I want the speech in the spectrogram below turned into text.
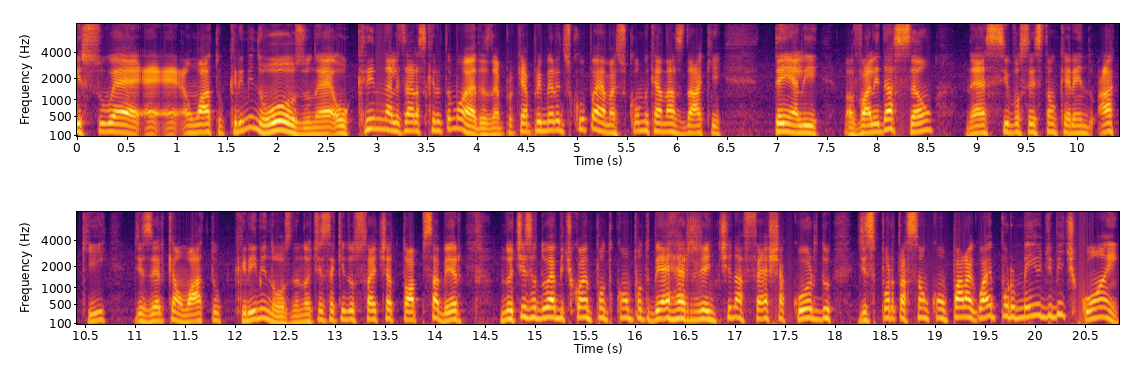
isso é, é, é, um ato criminoso, né? Ou criminalizar as criptomoedas, né? Porque a primeira desculpa é, mas como que a Nasdaq tem ali validação, né? Se vocês estão querendo aqui dizer que é um ato criminoso. Né? Notícia aqui do site é top saber. Notícia do webitcoin.com.br: Argentina fecha acordo de exportação com o Paraguai por meio de Bitcoin.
